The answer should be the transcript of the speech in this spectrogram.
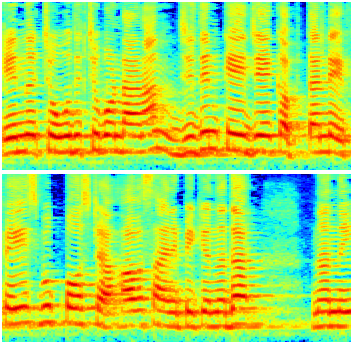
എന്ന് ചോദിച്ചുകൊണ്ടാണ് ജിതിൻ കെ ജേക്കബ് തന്റെ ഫേസ്ബുക്ക് പോസ്റ്റ് അവസാനിപ്പിക്കുന്നത്. നന്ദി.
